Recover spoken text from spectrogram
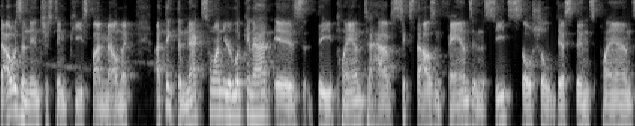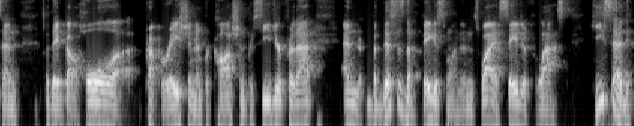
that was an interesting piece by Melnyk. I think the next one you're looking at is the plan to have 6,000 fans in the seats, social distance plans, and they've got a whole uh, preparation and precaution procedure for that. And but this is the biggest one, and it's why I saved it for last. He said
